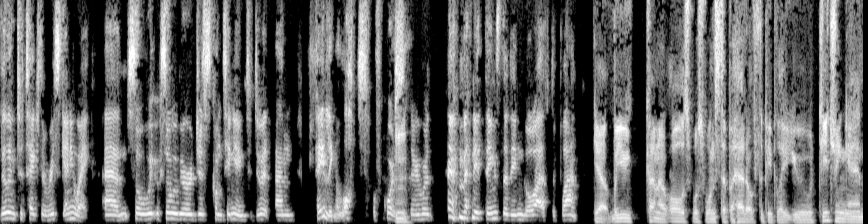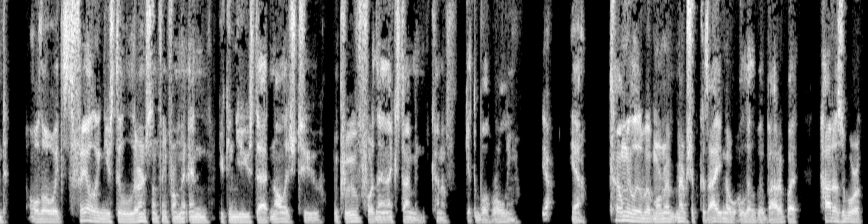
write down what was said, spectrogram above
willing to take the risk anyway. And so we, so we were just continuing to do it and failing a lot. Of course, mm. there were many things that didn't go as the plan. Yeah, but you kind of always was one step ahead of the people that you were teaching. And although it's failing, you still learn something from it and you can use that knowledge to improve for the next time and kind of get the ball rolling. Yeah. Yeah. Tell me a little bit more membership because I know a little bit about it, but how does it work?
